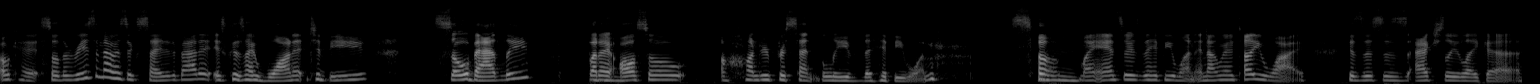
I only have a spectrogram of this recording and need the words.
Okay, so the reason I was excited about it is because I want it to be so badly, but Mhm. I also a hundred percent believe the hippie one. so Mm. my answer is the hippie one, and I'm going to tell you why, because this is actually like a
